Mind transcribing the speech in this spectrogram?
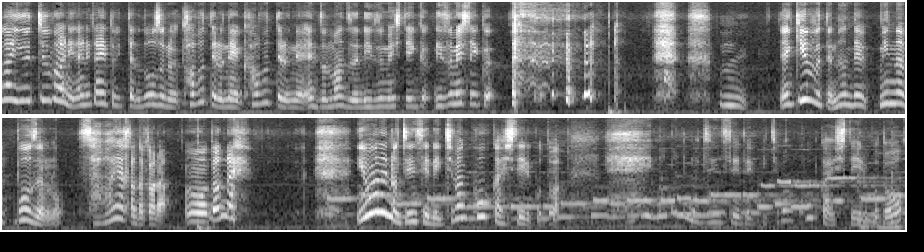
が YouTuber になりたいと言ったらどうする？かぶってるね。かぶってるね。えっとまずリズメしていく。リズメしていく。うん。野球部ってなんでみんな坊主なの？爽やかだから。うんわかんない。今までの人生で一番後悔していることは？えー、今までの人生で一番後悔していること？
